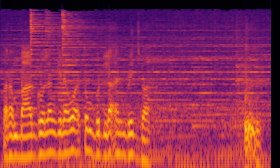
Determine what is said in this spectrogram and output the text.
Parang bago lang ginawa itong Budlaan Bridge ba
